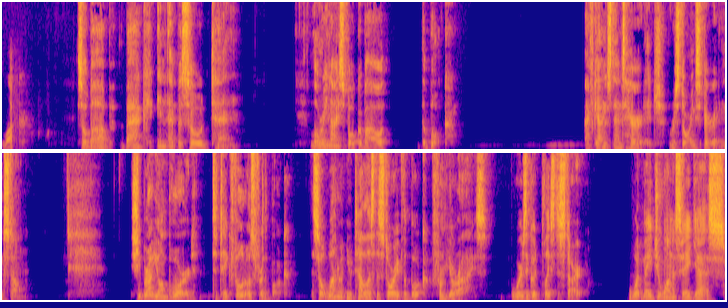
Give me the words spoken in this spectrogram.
luck. So, Bob, back in episode 10, Lori and I spoke about the book Afghanistan's Heritage Restoring Spirit in Stone. She brought you on board to take photos for the book. So, why don't you tell us the story of the book from your eyes? Where's a good place to start? What made you want to say yes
